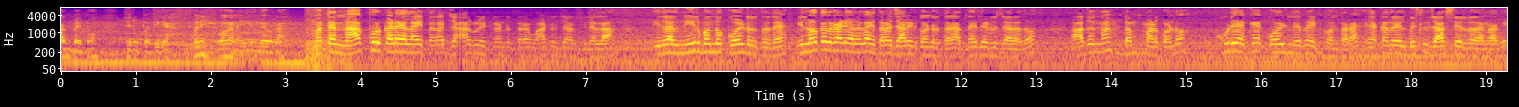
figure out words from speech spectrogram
ಆಗಬೇಕು ತಿರುಪತಿಗೆ. ಬನ್ನಿ, ಹೋಗೋಣ ಇಲ್ಲಿಂದ ಇವಾಗ. ಮತ್ತೆ ನಾಗ್ಪುರ್ ಕಡೆ ಎಲ್ಲ ಈ ಥರ ಜಾರ್ಗಳು ಇಟ್ಕೊಂಡಿರ್ತಾರೆ ವಾಟರ್ ಜಾರ್ಸ್ ಇದೆಲ್ಲ. ಇದ್ರಲ್ಲಿ ನೀರು ಬಂದು ಕೋಲ್ಡ್ ಇರ್ತದೆ. ಈ ಲೋಕಲ್ ಗಾಡಿಯವರೆಲ್ಲ ಈ ತರ ಜಾರ್ ಇಟ್ಕೊಂಡಿರ್ತಾರೆ, ಹದಿನೈದು ಲೀಟರ್ ಜಾರ್ ಅದು. ಅದನ್ನ ಡಂಪ್ ಮಾಡ್ಕೊಂಡು ಕುಡಿಯೋಕ್ಕೆ ಕೋಲ್ಡ್ ನೀರನ್ನ ಇಟ್ಕೊಂತಾರೆ. ಯಾಕಂದ್ರೆ ಇಲ್ಲಿ ಬಿಸಿಲು ಜಾಸ್ತಿ ಇರ್ತದೆ ಹಂಗಾಗಿ.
